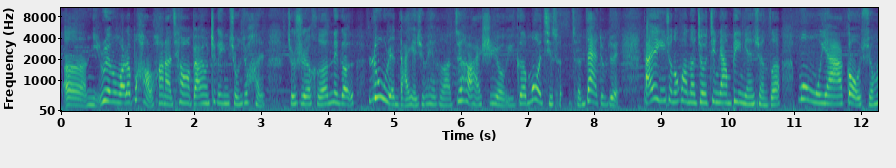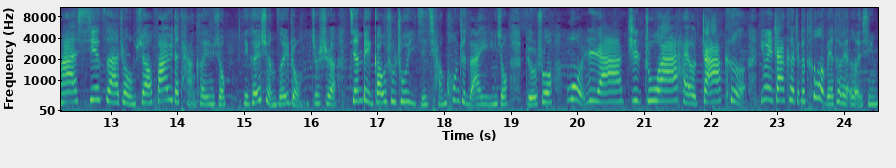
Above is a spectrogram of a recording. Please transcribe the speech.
呃，你瑞文玩的不好的话呢，千万不要用这个英雄，就很就是和那个路人打野去配合，最好还是有一个默契存存在，对不对？打野英雄的话呢，就尽量避免选择木木呀、狗熊啊、蝎子啊这种需要发育的坦克英雄，你可以选择一种就是兼备高输出以及强控制的打野英雄，比如说末日啊、蜘蛛啊，还有扎克，因为扎克这个特。别特别恶心，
